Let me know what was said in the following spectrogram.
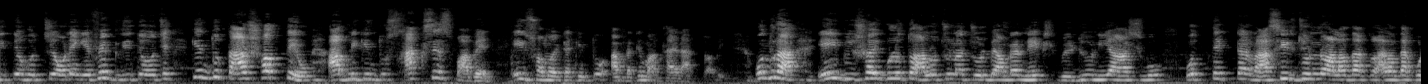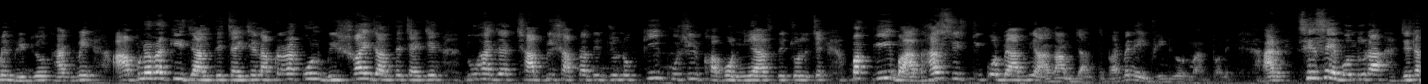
দিতে হচ্ছে, অনেক এফেক্ট দিতে হচ্ছে, কিন্তু তার সত্ত্বেও আপনি কিন্তু সাকসেস পাবেন। এই সময়টা কিন্তু আপনাকে মাথায় রাখতে হবে। বন্ধুরা, এই বিষয়গুলো তো আলোচনা চলবে। আমরা নেক্সট ভিডিও নিয়ে আসব। প্রত্যেকটা রাশির জন্য আলাদা আলাদা করে ভিডিও থাকবে। আপনারা কি জানতে চাইছেন? আপনারা কোন বিষয় জানতে চাইছেন? দু হাজার ছাব্বিশ আপনাদের জন্য কি খুশির খবর নিয়ে আসতে চলেছে বা কি বাধা সৃষ্টি করবে, আপনি আগাম জানতে পারবেন এই ভিডিওর মাধ্যমে। আর শেষে বন্ধুরা, যেটা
